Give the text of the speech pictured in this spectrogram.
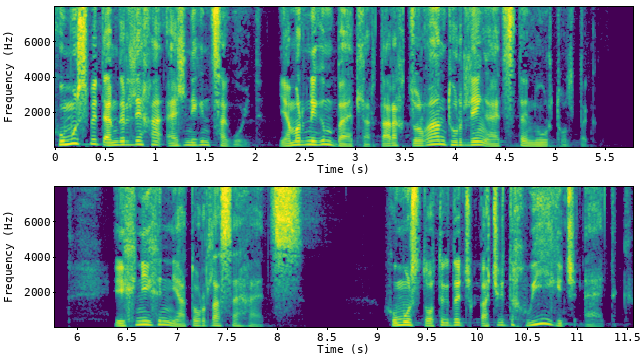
Хүмүүс бид амьдралынхаа аль нэгэн цаг үед ямар нэгэн байдлаар дараах 6 төрлийн айдастай нүүр тулдаг. Эхнийх нь ядуурлаа сайхан айдас. Хүмүүс дутагдж гачигдах вий гэж айдаг.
